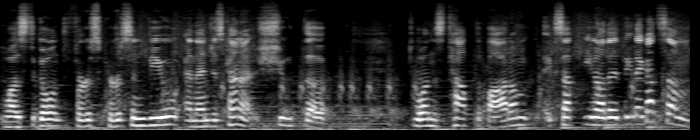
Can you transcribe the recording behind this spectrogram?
was to go into first person view and then just kind of shoot the ones top to bottom, except, you know, they, they got some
